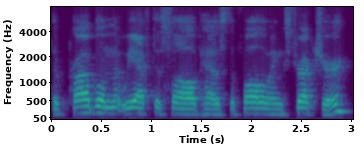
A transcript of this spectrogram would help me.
the problem that we have to solve has the following structure,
